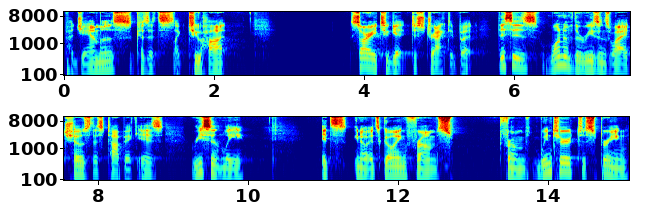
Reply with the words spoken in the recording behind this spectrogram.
pajamas cuz it's like too hot. Sorry to get distracted, but this is one of the reasons why I chose this topic is recently it's you know it's going from from winter to spring,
